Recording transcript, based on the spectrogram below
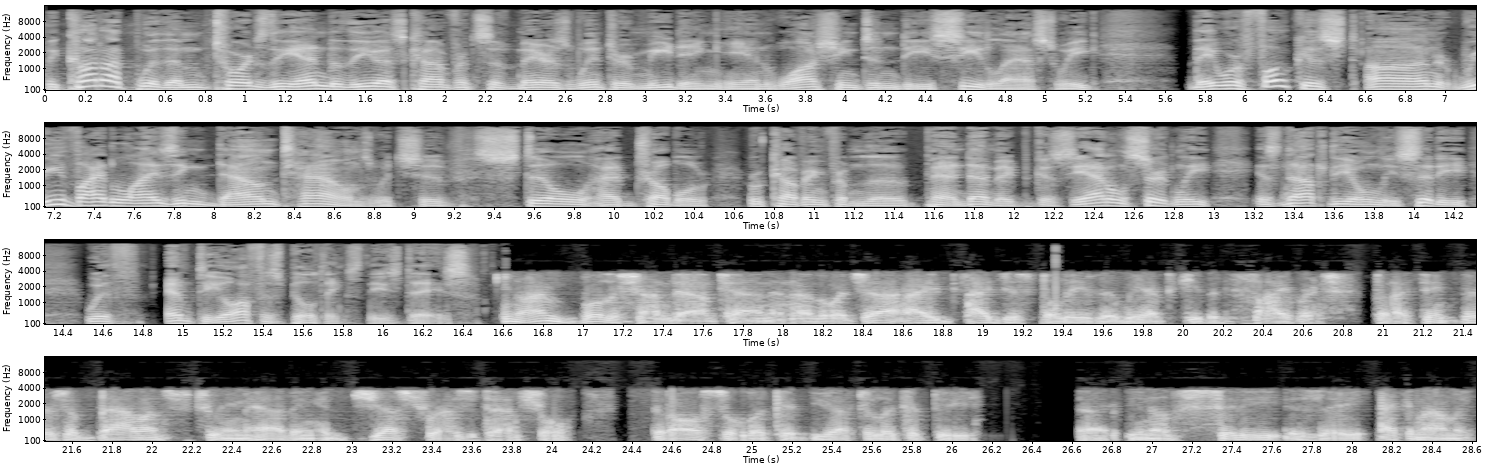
We caught up with him towards the end of the U.S. Conference of Mayors winter meeting in Washington, D.C. last week. They were focused on revitalizing downtowns, which have still had trouble recovering from the pandemic because Seattle certainly is not the only city with empty office buildings these days. You know, I'm bullish on downtown. In other words, I, I just believe that we have to keep it vibrant. But I think there's a balance between having it just residential, but also look at, you have to look at the uh, you know, the city is a economic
